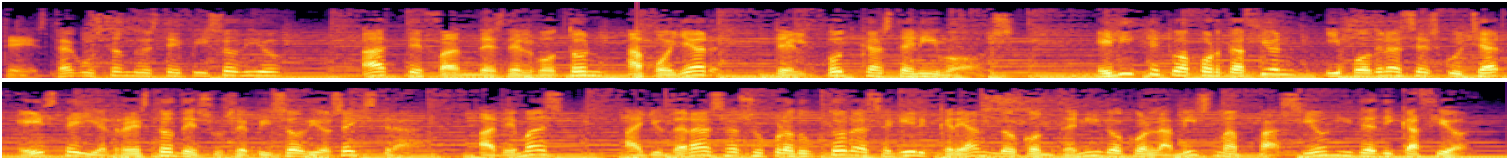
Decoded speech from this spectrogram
¿Te está gustando este episodio? Hazte fan desde el botón apoyar del podcast de Nivos. Elige tu aportación y podrás escuchar este y el resto de sus episodios extra. Además, ayudarás a su productor a seguir creando contenido con la misma pasión y dedicación.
